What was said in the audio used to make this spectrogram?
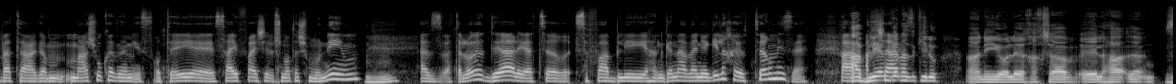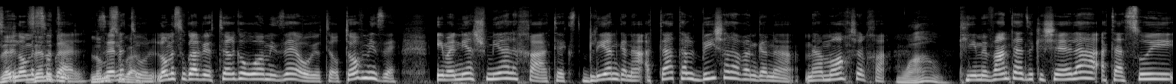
ואתה גם משהו כזה מסרטי sci-fi של שנות ה-80, אז אתה לא יודע לייצר שפה בלי הנגנה, ואני אגיד לך יותר מזה. אה, בלי עכשיו- הנגנה זה כאילו, אני הולך עכשיו אל ה... זה לא זה מסוגל, נטול. לא זה מסוגל. נטול. לא מסוגל ויותר גרוע מזה, או יותר טוב מזה. אם אני אשמיע לך טקסט בלי הנגנה, אתה תלביש עליו הנגנה מהמוח שלך. וואו. כי אם הבנת את זה כשאלה, אתה עשוי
